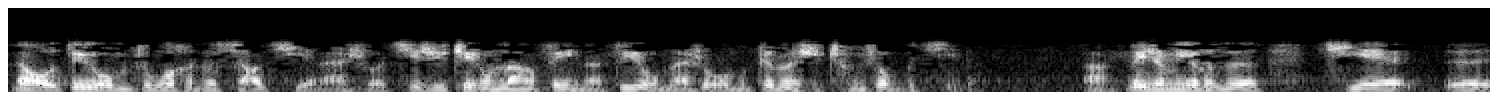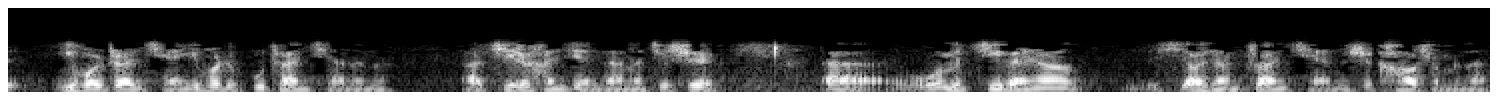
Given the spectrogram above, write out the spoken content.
那我对于我们中国很多小企业来说，其实这种浪费呢，对于我们来说，我们根本是承受不起的啊。为什么有很多企业呃一会儿赚钱，一会儿就不赚钱了呢？啊，其实很简单的，就是，呃，我们基本上要想赚钱，是靠什么呢？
